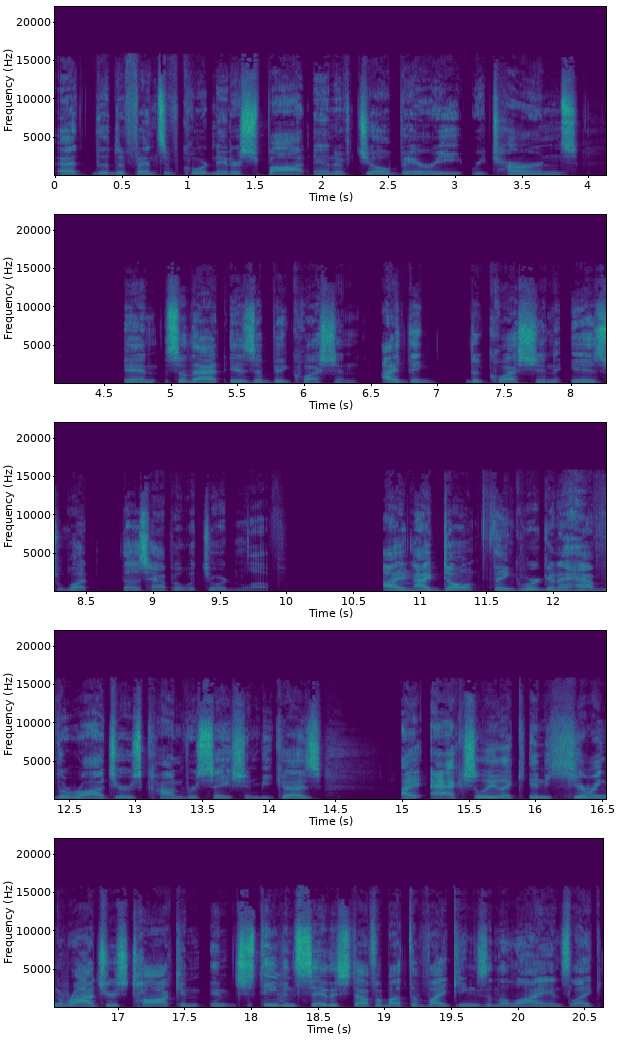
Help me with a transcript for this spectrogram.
at the defensive coordinator spot, and if Joe Barry returns. And so that is a big question. I think the question is what does happen with Jordan Love. I, Hmm. I don't think we're going to have the Rodgers conversation because I actually like in hearing Rodgers talk and, and just even say the stuff about the Vikings and the Lions, like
